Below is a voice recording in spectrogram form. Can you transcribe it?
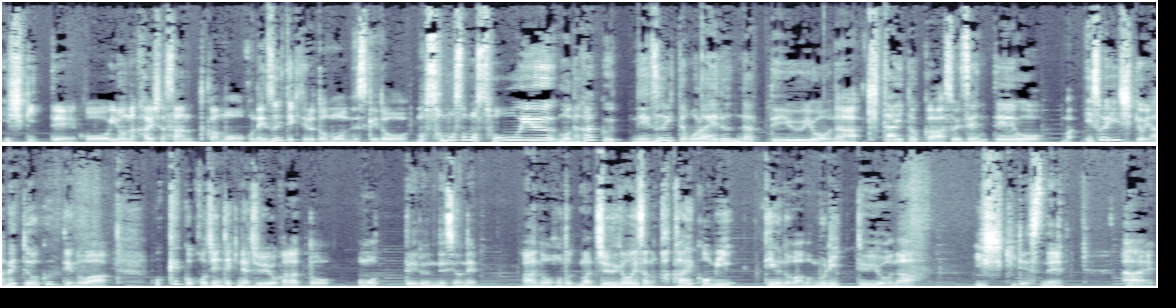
意識って、こう、いろんな会社さんとかもこう根付いてきてると思うんですけど、もうそもそもそういう、もう長く根付いてもらえるんだっていうような期待とか、そういう前提を、まあ、そういう意識をやめておくっていうのは、僕結構個人的には重要かなと思ってるんですよね。あの、本当まあ、従業員さんの抱え込みっていうのはもう無理っていうような意識ですね。はい。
